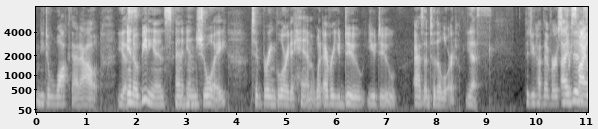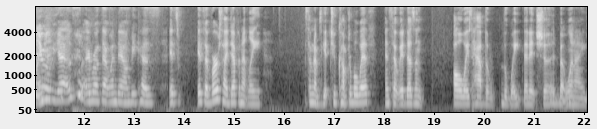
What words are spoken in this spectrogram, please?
need to walk that out Yes. in obedience and mm-hmm. in joy to bring glory to him whatever you do you do as unto the lord Yes. did you have that verse you I were did smiling too. Yes, I wrote that one down because it's it's a verse I definitely sometimes get too comfortable with, and so it doesn't always have the the weight that it should. But when mm-hmm.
